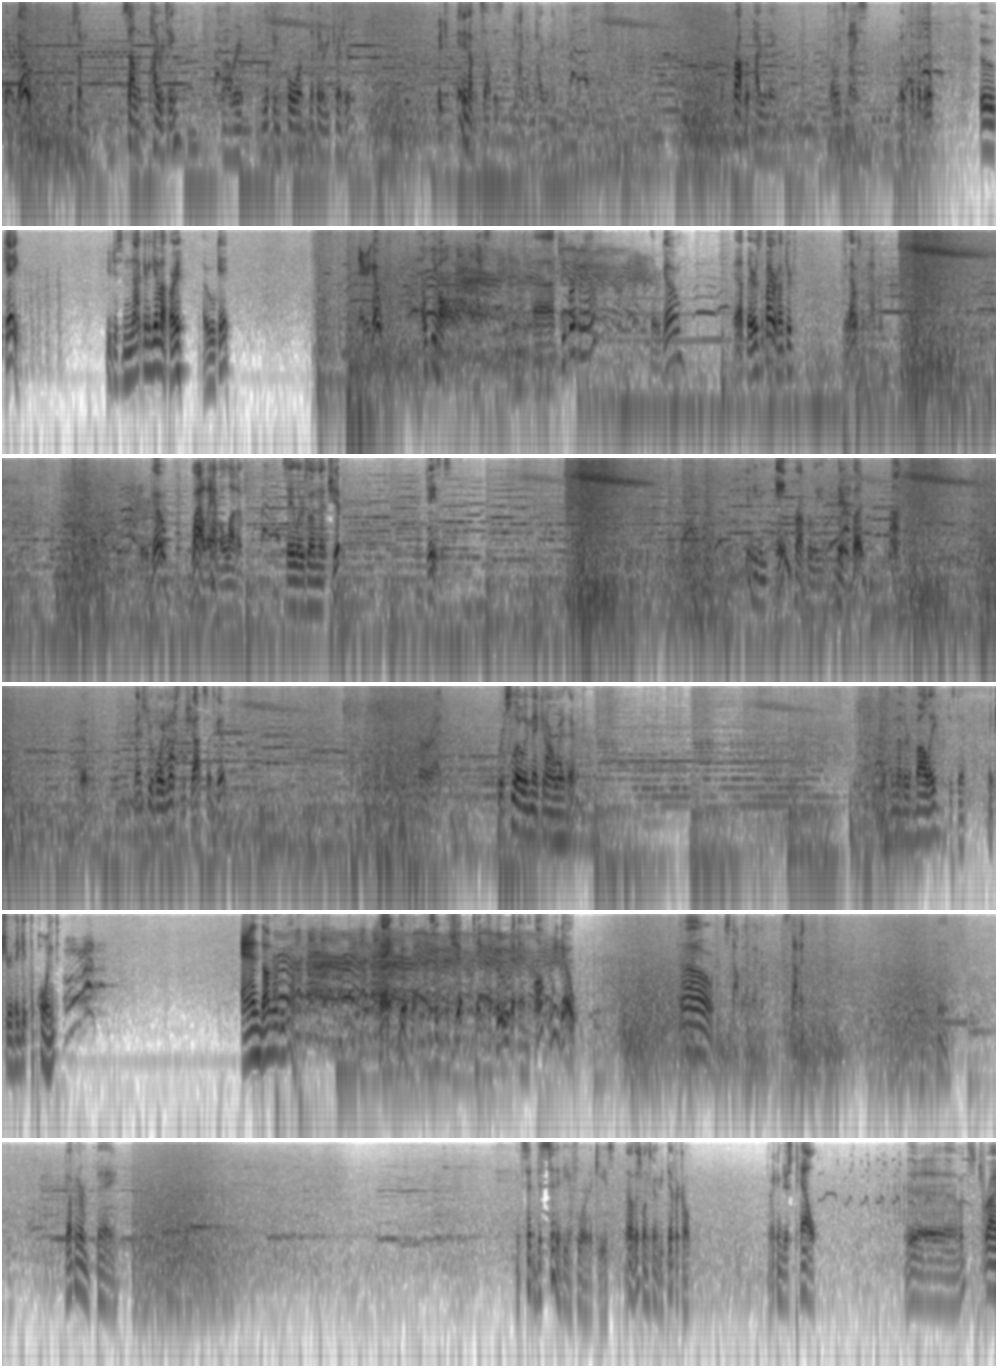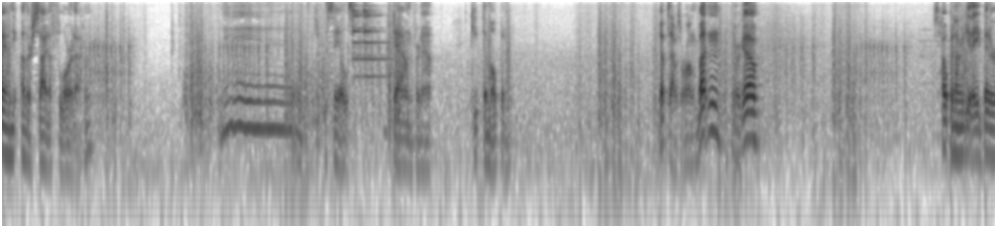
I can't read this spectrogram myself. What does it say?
There we go! Do some solid pirating while we're looking for the buried treasure. Which, in and of itself, is kind of pirating. Proper pirating. Always nice. Okay. You're just not gonna give up, are you?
